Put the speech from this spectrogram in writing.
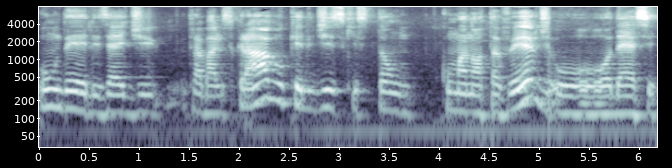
um deles é de trabalho escravo, que ele diz que estão com uma nota verde, o ODS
